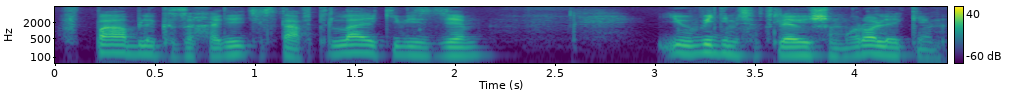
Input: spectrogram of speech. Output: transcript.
в паблик, заходите, ставьте лайки везде. И увидимся в следующем ролике.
